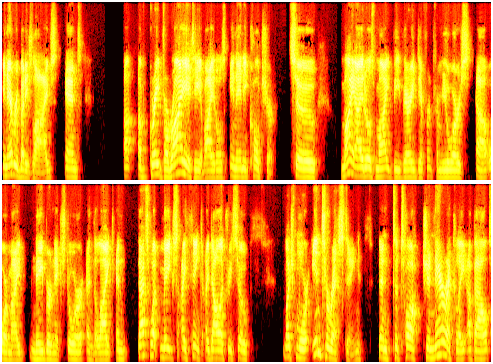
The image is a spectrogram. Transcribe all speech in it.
in everybody's lives and uh, a great variety of idols in any culture. So my idols might be very different from yours uh, or my neighbor next door and the like. And that's what makes, I think, idolatry so much more interesting than to talk generically about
